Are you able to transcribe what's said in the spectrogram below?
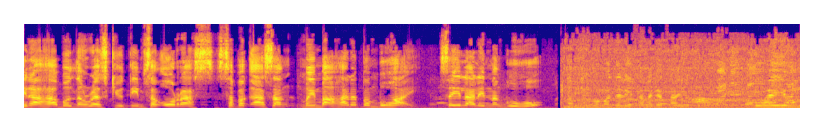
Hinahabol ng rescue teams ang oras sa pag-asang may mahanap ang buhay sa ilalim ng guho. Nagmamadali talaga tayo. Buhay yung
